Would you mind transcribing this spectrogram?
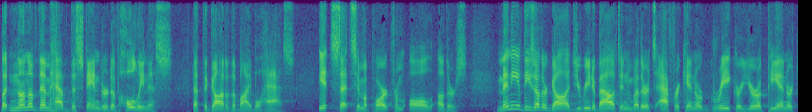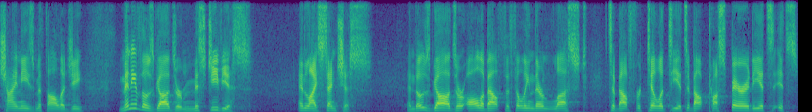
But none of them have the standard of holiness that the God of the Bible has. It sets him apart from all others. Many of these other gods you read about in whether it's African or Greek or European or Chinese mythology, Many of those gods are mischievous and licentious. And those gods are all about fulfilling their lust. It's about fertility. It's about prosperity. It's, it's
